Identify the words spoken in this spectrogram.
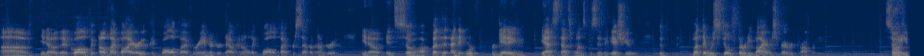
Um, you know, the qualify. Oh, my buyer who could qualify for 800 now can only qualify for 700. You know, it's so hard. But the, I think we're forgetting. Yes, that's one specific issue. but there were still 30 buyers for every property. So right.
